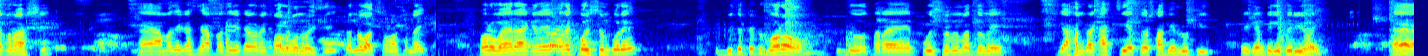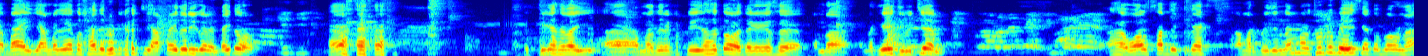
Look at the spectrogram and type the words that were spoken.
এখনও আসছি। হ্যাঁ আমাদের কাছে আপনাদের এটা অনেক ভালো মনে হয়েছে। ধন্যবাদ, সমস্যা নাই। বড় ভাইয়েরা এখানে অনেক পরিশ্রম করে। ভিতরটা একটু গরম, কিন্তু তারা পরিশ্রমের মাধ্যমে যে আমরা খাচ্ছি, এত স্বাদের রুটি, এখান থেকে তৈরি হয়। হ্যাঁ ভাই আমরা যে এত স্বাদের রুটি খাচ্ছি, আপনারাই তৈরি করেন, তাই তো? হ্যাঁ। ঠিক আছে ভাই আমাদের একটা পেজ আছে তো, দেখা গেছে আমরা আমরা খেয়েছি, বুঝছেন? হ্যাঁ ওয়াল সাবজেক্ট ট্যাক্স আমার পেজের নাম মানে ছোট পেজ এত বড় না।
